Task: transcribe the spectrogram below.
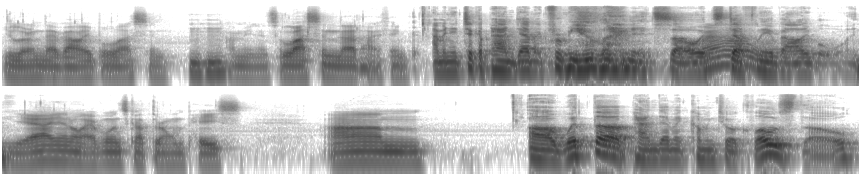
you learned that valuable lesson. Mm-hmm. I mean, it's a lesson that I think, I mean, it took a pandemic for me to learn it, so it's definitely a valuable one. yeah, you know, everyone's got their own pace. Um, Uh, with the pandemic coming to a close, though,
